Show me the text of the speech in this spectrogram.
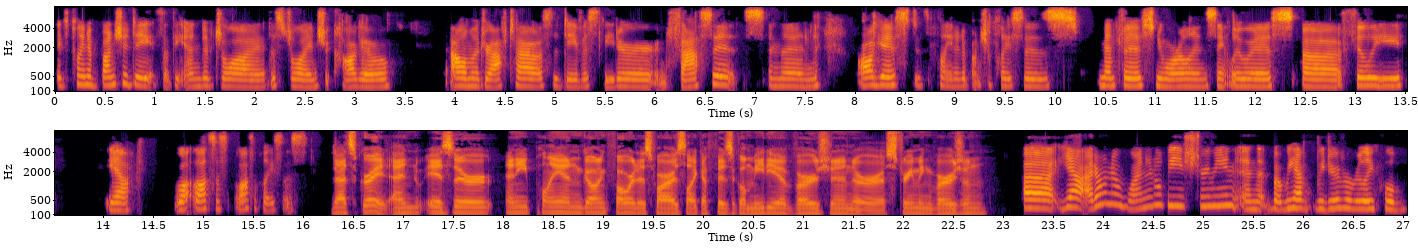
it's playing a bunch of dates at the end of July, this July in Chicago, Alamo Drafthouse, the Davis Theater, and Facets. And then August, it's playing at a bunch of places Memphis, New Orleans, St. Louis, uh, Philly. Yeah, lots of lots of places. That's great. And is there any plan going forward as far as like a physical media version or a streaming version? Uh, yeah, I don't know when it'll be streaming, and but we have we do have a really cool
